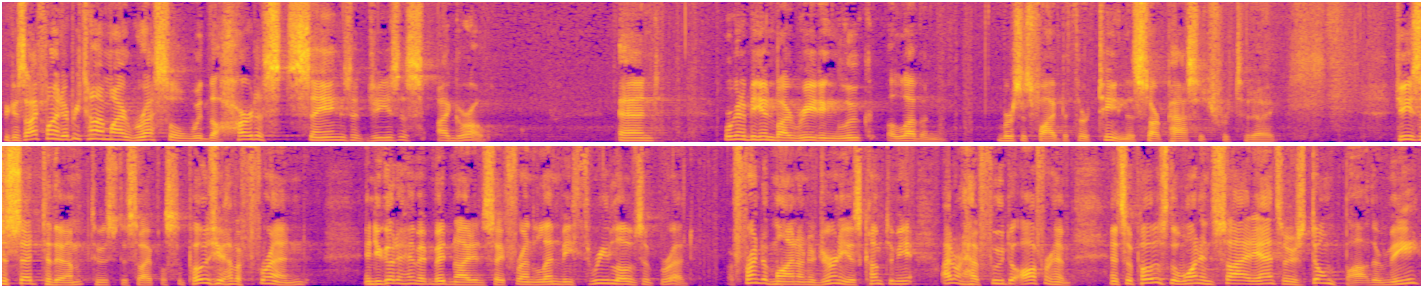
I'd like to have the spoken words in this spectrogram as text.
Because I find every time I wrestle with the hardest sayings of Jesus, I grow. And we're going to begin by reading Luke 11, verses 5 to 13. This is our passage for today. Jesus said to them, to his disciples, Suppose you have a friend and you go to him at midnight and say, Friend, lend me three loaves of bread. A friend of mine on a journey has come to me. I don't have food to offer him. And suppose the one inside answers, Don't bother me.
